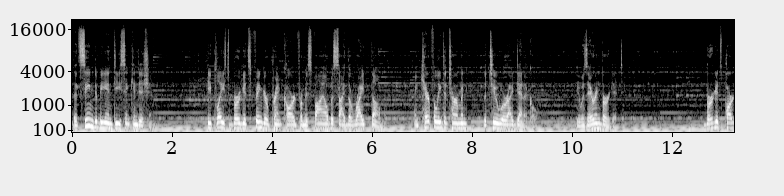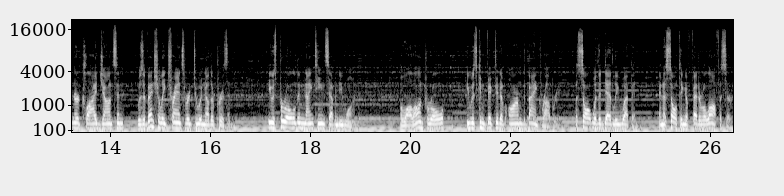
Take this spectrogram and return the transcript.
that seemed to be in decent condition. He placed Burgett's fingerprint card from his file beside the right thumb and carefully determined the two were identical. It was Aaron Burgett. Burgett's partner, Clyde Johnson, was eventually transferred to another prison. He was paroled in 1971. But while on parole, he was convicted of armed bank robbery, assault with a deadly weapon, and assaulting a federal officer,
